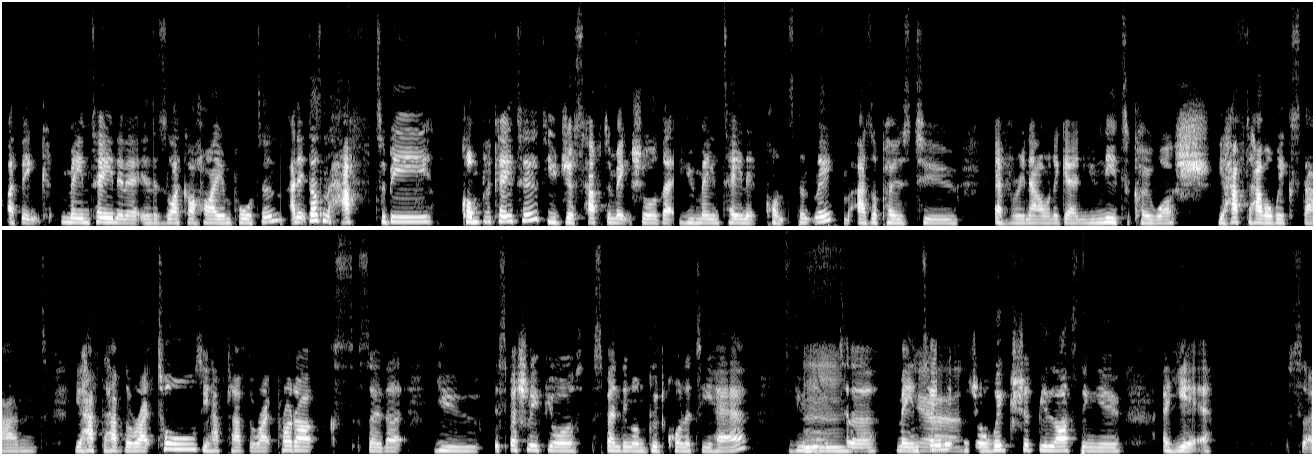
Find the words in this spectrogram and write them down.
I think maintaining it is like a high importance and it doesn't have to be complicated. You just have to make sure that you maintain it constantly um, as opposed to every now and again. You need to co wash, you have to have a wig stand, you have to have the right tools, you have to have the right products so that you, especially if you're spending on good quality hair, you Mm. need to maintain it because your wig should be lasting you a year. So,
